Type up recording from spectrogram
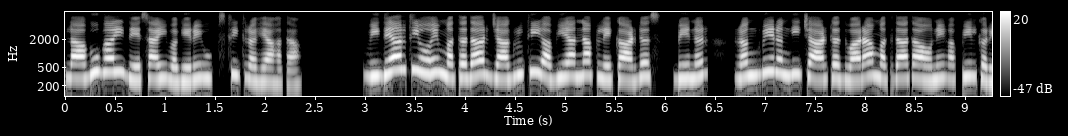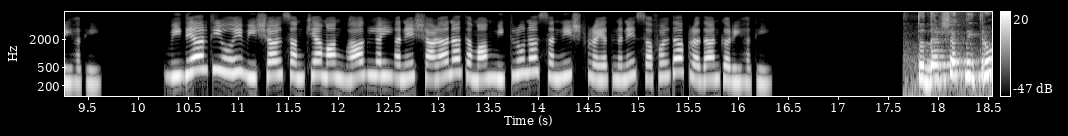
લાભુભાઈ દેસાઈ વગેરે ઉપસ્થિત રહ્યા હતા. વિદ્યાર્થીઓએ મતદાર જાગૃતિ અભિયાનના પ્લેકાર્ડસ, બેનર, રંગબેરંગી ચાર્ટ દ્વારા મતદાતાઓને અપીલ કરી હતી. વિદ્યાર્થીઓએ વિશાળ સંખ્યામાં ભાગ લઈ અને શાળાના તમામ મિત્રોના સંનિષ્ઠ પ્રયત્નને સફળતા પ્રદાન કરી હતી. તો દર્શક મિત્રો,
